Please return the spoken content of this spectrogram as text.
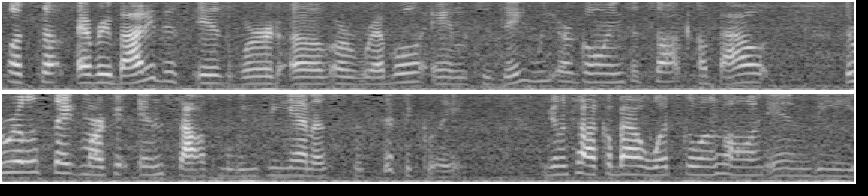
What's up, everybody? This is Word of a Rebel, and today we are going to talk about the real estate market in South Louisiana specifically. We're going to talk about what's going on in the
